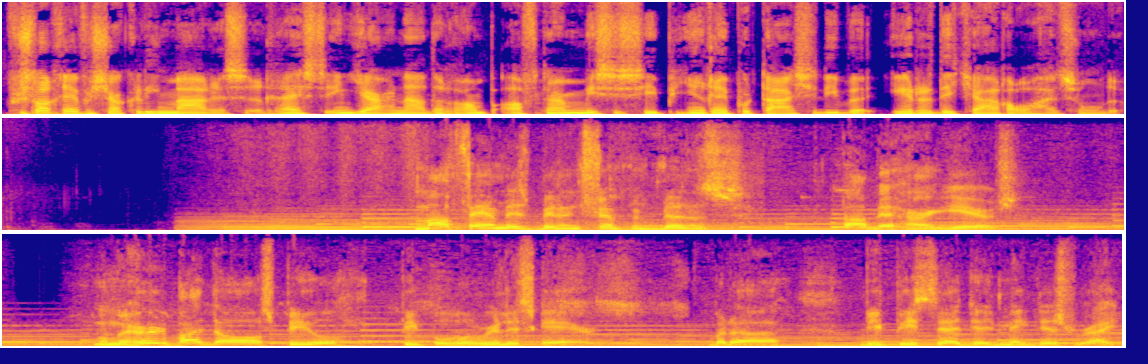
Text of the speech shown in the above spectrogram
Verslaggever Jacqueline Maris reist een jaar na de ramp af naar Mississippi. Een reportage die we eerder dit jaar al uitzonden. My family has been in shrimping business probably 100 years. When we heard about the oil spill, people were really scared. But uh, BP said they'd make this right.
